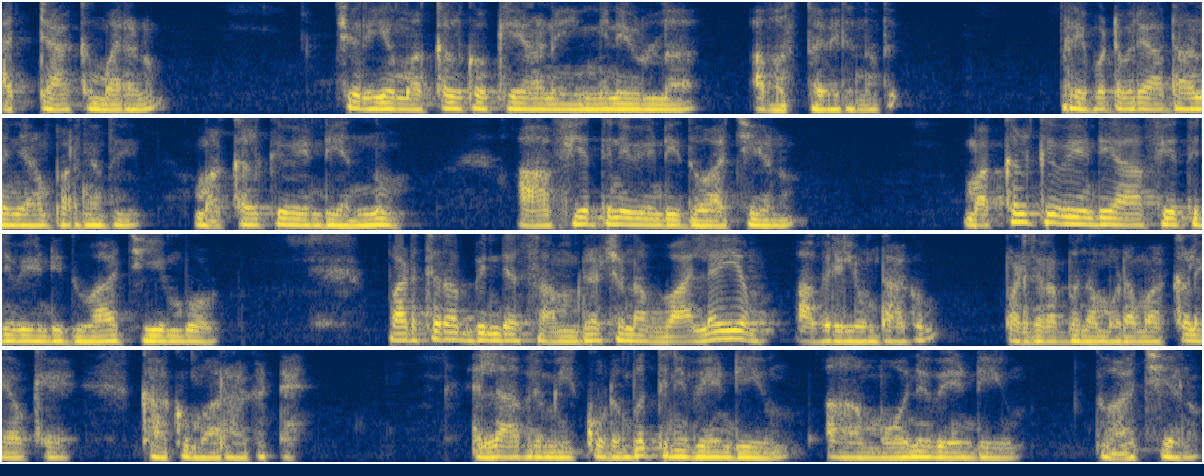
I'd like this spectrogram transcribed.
അറ്റാക്ക് മരണം. ചെറിയ മക്കൾക്കൊക്കെയാണ് ഇങ്ങനെയുള്ള അവസ്ഥ വരുന്നത്. പ്രിയപ്പെട്ടവരെ അതാണ് ഞാൻ പറഞ്ഞത്. മക്കൾക്ക് വേണ്ടി എന്നും ആഫിയത്തിന് വേണ്ടി ദുവാ ചെയ്യണം. മക്കൾക്ക് വേണ്ടി ആഫിയത്തിന് വേണ്ടി ദുവാ ചെയ്യുമ്പോൾ പടച്ചറബിന്റെ സംരക്ഷണ വലയം അവരിലുണ്ടാകും. പടച്ചറബ് നമ്മുടെ മക്കളെയൊക്കെ കാക്കുമാറാകട്ടെ. എല്ലാവരും ഈ കുടുംബത്തിന് വേണ്ടിയും ആ മോന് വേണ്ടിയും ദ്വാ ചെയ്യണം.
